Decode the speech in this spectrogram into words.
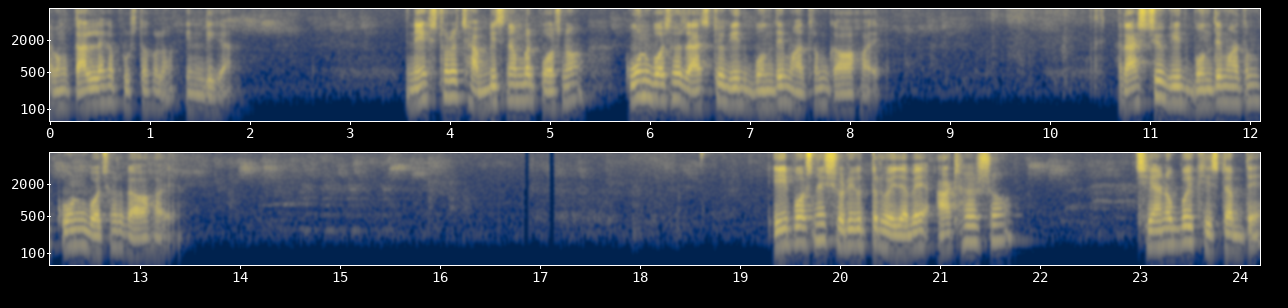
এবং তার লেখা পুস্তক হলো ইন্ডিকা নেক্সট হলো ছাব্বিশ নম্বর প্রশ্ন, কোন বছর রাষ্ট্রীয় গীত বন্দে মাতরম গাওয়া হয়? রাষ্ট্রীয় গীত বন্দে মাতরম কোন বছর গাওয়া হয়? এই প্রশ্নের সঠিক উত্তর হয়ে যাবে আঠারোশো ছিয়ানব্বই খ্রিস্টাব্দে।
